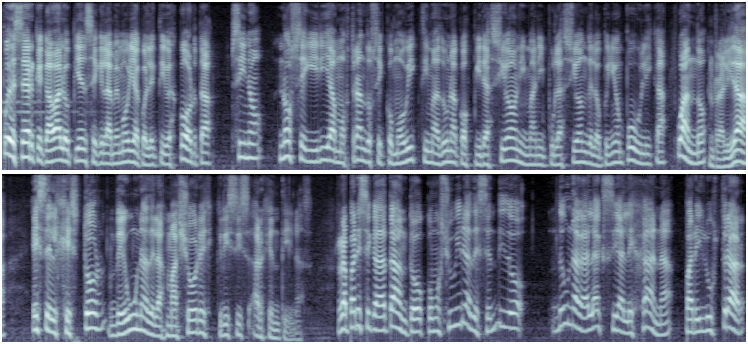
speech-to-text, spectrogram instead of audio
Puede ser que Caballo piense que la memoria colectiva es corta, si no, no seguiría mostrándose como víctima de una conspiración y manipulación de la opinión pública, cuando, en realidad, es el gestor de una de las mayores crisis argentinas. Reaparece cada tanto como si hubiera descendido de una galaxia lejana para ilustrar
